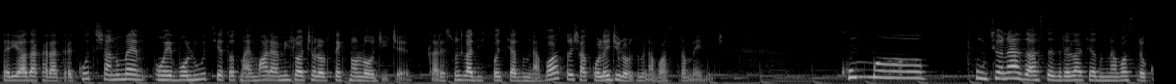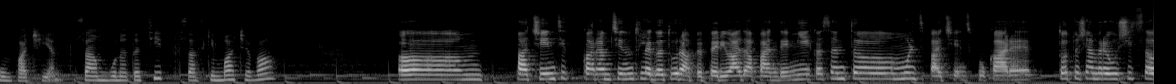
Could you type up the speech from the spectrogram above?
perioada care a trecut și anume o evoluție tot mai mare a mijloacelor tehnologice care sunt la dispoziția dumneavoastră și a colegilor dumneavoastră medici. Cum uh, funcționează astăzi relația dumneavoastră cu un pacient? S-a îmbunătățit? S-a schimbat ceva? Uh, pacienții cu care am ținut legătura pe perioada pandemiei, că sunt uh, mulți pacienți cu care totuși am reușit să,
